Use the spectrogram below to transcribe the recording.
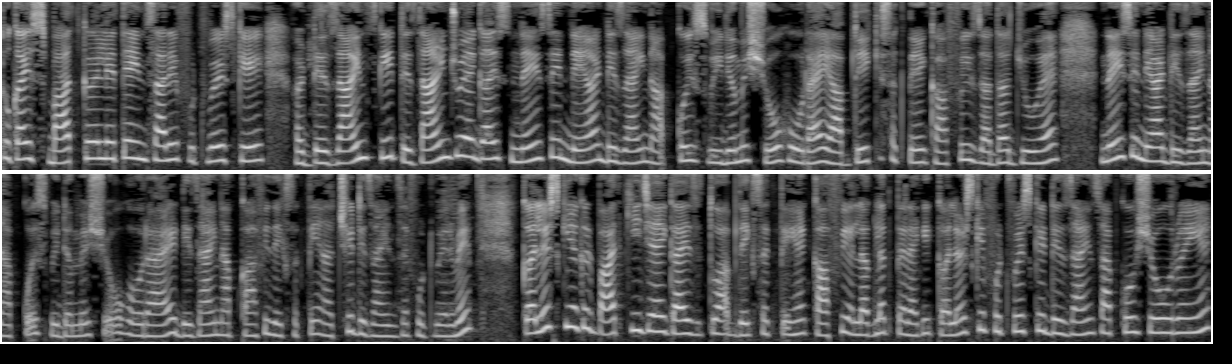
तो गाइस बात कर लेते हैं इन सारे फुटवेयर्स के डिज़ाइंस की। डिज़ाइन जो है गाइस नए से नया डिज़ाइन आपको इस वीडियो में शो हो रहा है। आप देख ही सकते हैं काफ़ी ज़्यादा जो है, नए से नया डिज़ाइन आपको इस वीडियो में शो हो रहा है। डिज़ाइन आप काफ़ी देख सकते हैं, अच्छे डिज़ाइन है फुटवेयर में। कलर्स की अगर बात की जाए गाइज़ तो आप देख सकते हैं काफ़ी अलग अलग तरह के कलर्स के फुटवेयर्स के डिज़ाइंस आपको शो हो रहे हैं।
